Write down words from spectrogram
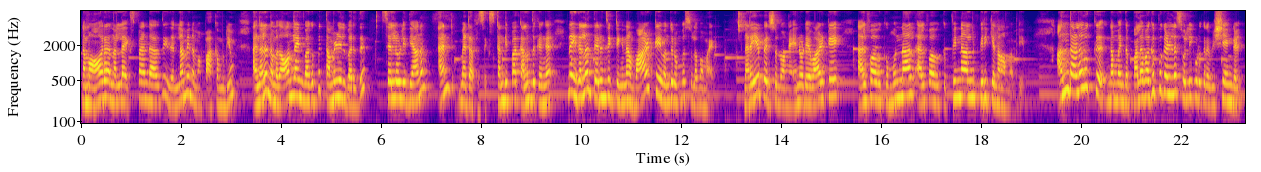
நம்ம ஆரா நல்லா எக்ஸ்பேண்ட் ஆகுது இது எல்லாமே நம்ம பார்க்க முடியும். அதனால் நமது ஆன்லைன் வகுப்பு தமிழில் வருது. செல்லொளி தியானம் அண்ட் மெட்டாஃபிசிக்ஸ் கண்டிப்பாக கலந்துக்கங்க. ஏன்னா இதெல்லாம் தெரிஞ்சுக்கிட்டிங்கன்னா வாழ்க்கை வந்து ரொம்ப சுலபமாயிடும். நிறைய பேர் சொல்லுவாங்க என்னுடைய வாழ்க்கை ஆல்ஃபாவுக்கு முன்னால் ஆல்ஃபாவுக்கு பின்னால்னு பிரிக்கலாம் அப்படின்னு. அந்த அளவுக்கு நம்ம இந்த பல வகுப்புகளில் சொல்லி கொடுக்குற விஷயங்கள்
